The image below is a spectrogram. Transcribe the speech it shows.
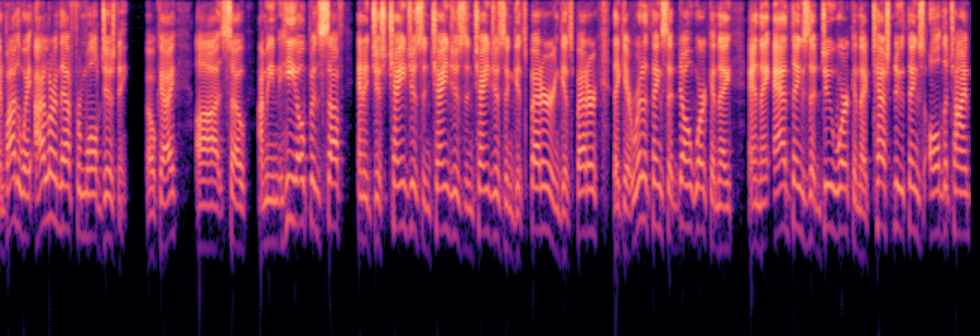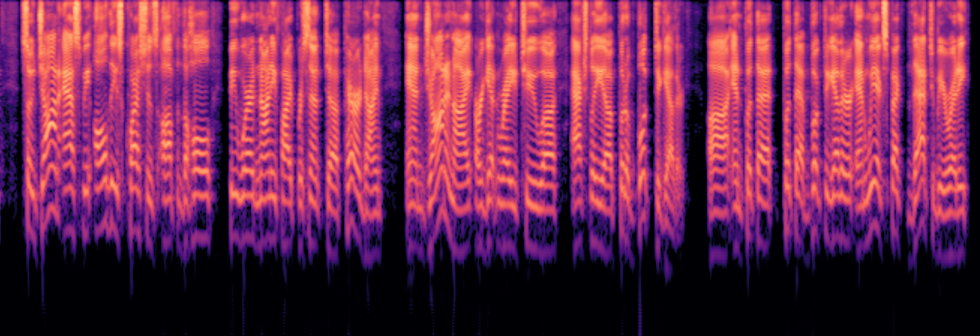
And by the way, I learned that from Walt Disney. Okay. Uh, so, I mean, he opens stuff and it just changes and changes and changes and gets better and gets better. They get rid of things that don't work and they and they add things that do work and they test new things all the time. So John asked me all these questions off of the whole Beware 95% uh, paradigm. And John and I are getting ready to uh, actually uh, put a book together. uh, and put that put that book together. And we expect that to be ready.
